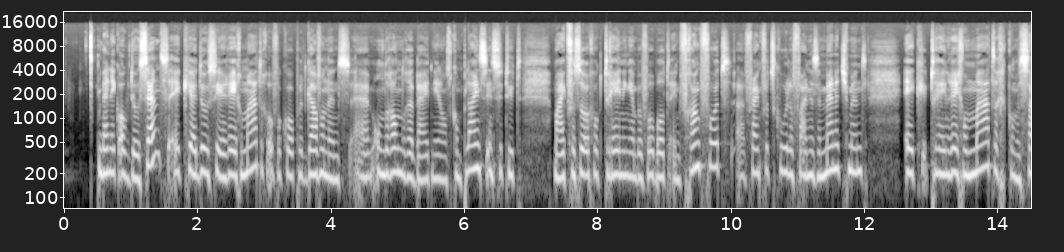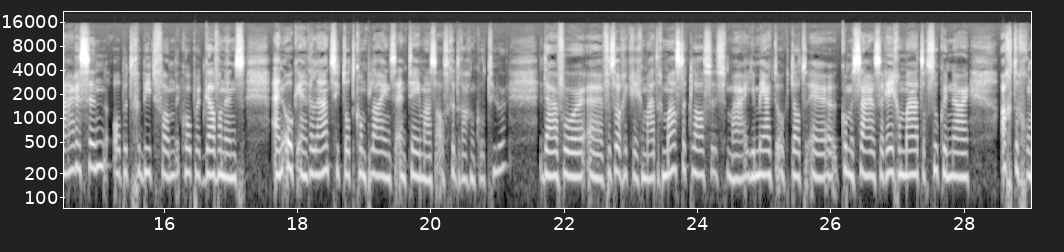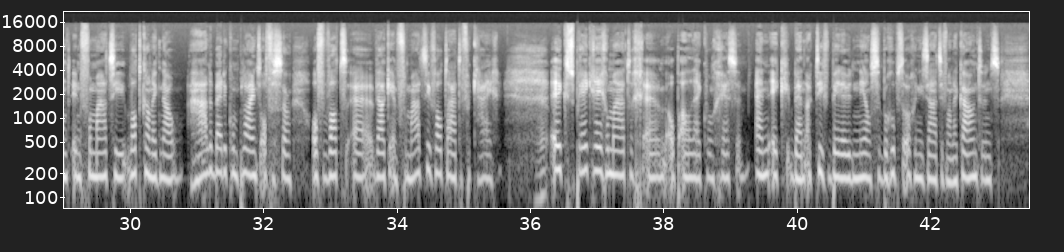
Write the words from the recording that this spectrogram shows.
ben ik ook docent. Ik eh, doseer regelmatig over corporate governance, eh, onder andere bij het Nederlands Compliance Instituut. Maar ik verzorg ook trainingen bijvoorbeeld in Frankfurt, eh, Frankfurt School of Finance and Management. Ik train regelmatig commissarissen op het gebied van de corporate governance en ook in relatie tot compliance en thema's als gedrag en cultuur. Daarvoor verzorg ik regelmatig masterclasses, maar je merkt ook dat commissarissen regelmatig zoeken naar achtergrondinformatie. Wat kan ik nou halen bij de compliance officer of wat, eh, welke informatie valt daar te verkrijgen? Ik spreek regelmatig eh, op allerlei congressen en ik ben actief binnen de Nederlandse beroepsorganisatie van accountants.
